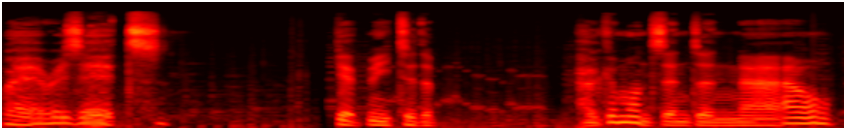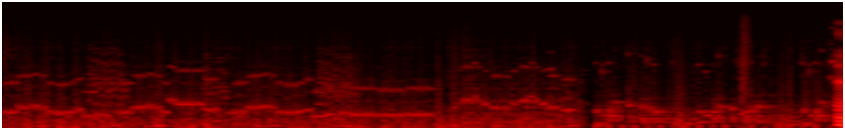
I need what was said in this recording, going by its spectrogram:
Where is it? Get me to the Pokemon Center now. Uh,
